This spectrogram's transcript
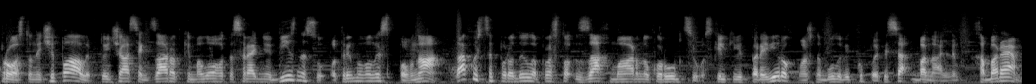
просто не чіпали в той час, як зародки малого та середнього бізнесу отримували сповна. Також це породило просто захмарну корупцію, оскільки від перевірок можна було відкупитися банальним хабарем,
